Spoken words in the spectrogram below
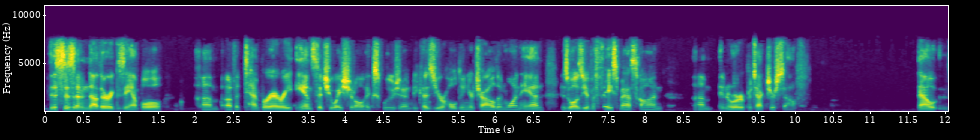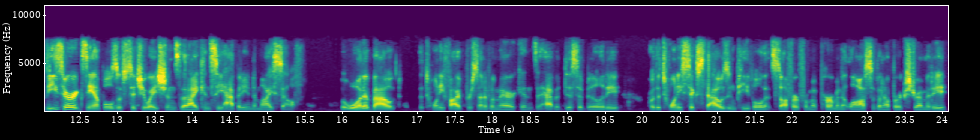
This is another example um, of a temporary and situational exclusion because you're holding your child in one hand as well as you have a face mask on um, in order to protect yourself. Now, these are examples of situations that I can see happening to myself. But what about the 25% of Americans that have a disability or the 26,000 people that suffer from a permanent loss of an upper extremity?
